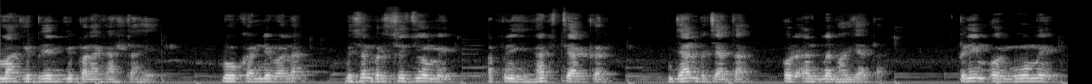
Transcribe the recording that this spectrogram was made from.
माँ के प्रेम की पराकाष्ठा है। वो करने वाला विषम परिस्थितियों में अपनी हक त्याग कर जान बचाता और अंत में भाग जाता। प्रेम और मोह में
